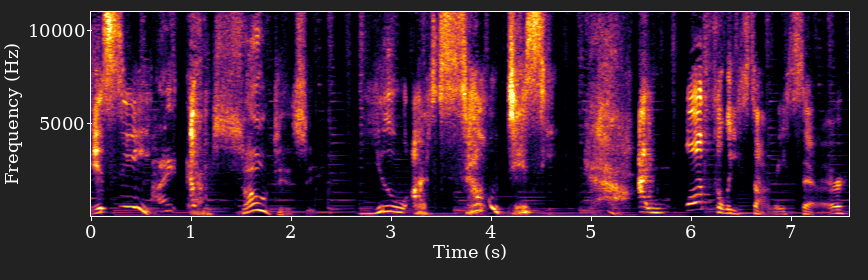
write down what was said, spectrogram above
dizzy. I am so dizzy. You are so dizzy. Yeah. I'm awfully sorry, sir.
